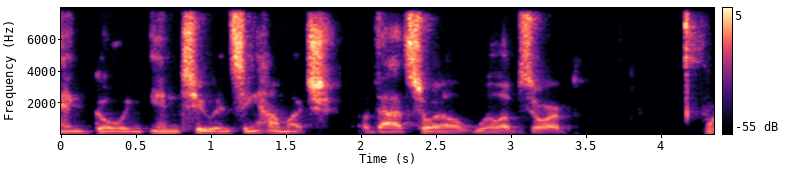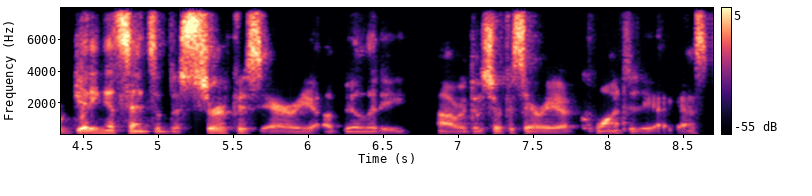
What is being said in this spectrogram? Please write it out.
and going into and seeing how much of that soil will absorb. We're getting a sense of the surface area ability, uh, or the surface area quantity, I guess,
